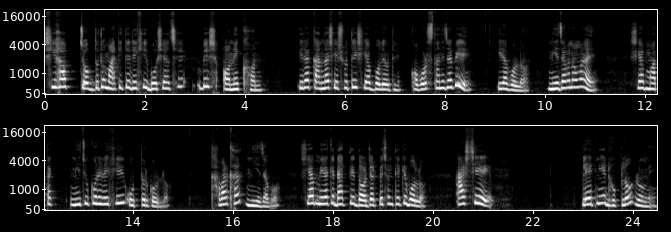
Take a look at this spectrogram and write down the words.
শিহাব চোখ দুটো মাটিতে রেখেই বসে আছে বেশ অনেকক্ষণ। ইরা কান্না শেষ হতেই শিহাব বলে ওঠে, কবরস্থানে যাবি? ইরা বলল, নিয়ে যাবেন আমায়? শিহাব মাথা নিচু করে রেখে উত্তর করল, খাবার খা, নিয়ে যাব। শিহাব মীরাকে ডাকতে দরজার পেছন থেকে বলল, আসছে। প্লেট নিয়ে ঢুকলো রুমে।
